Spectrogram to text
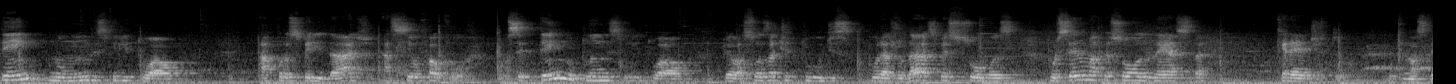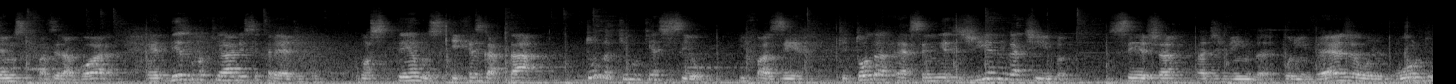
tem no mundo espiritual a prosperidade a seu favor. Você tem no plano espiritual, pelas suas atitudes, por ajudar as pessoas, por ser uma pessoa honesta, crédito. O que nós temos que fazer agora é desbloquear esse crédito. Nós temos que resgatar tudo aquilo que é seu e fazer que toda essa energia negativa seja advinda por inveja, olho gordo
